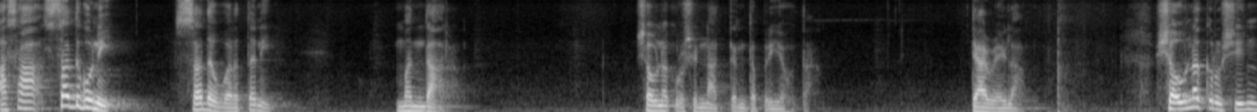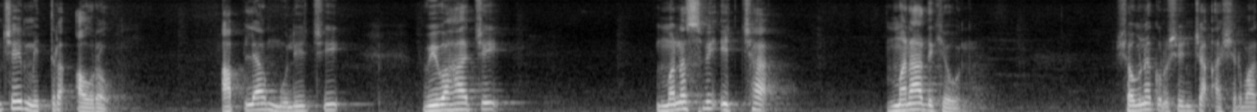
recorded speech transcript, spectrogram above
असा सद्गुणी सदवर्तनी मंदार शौनक ऋषींना अत्यंत प्रिय होता. त्यावेळेला शौनक ऋषींचे मित्र औरव आपल्या मुलीची विवाहाची मनस्वी इच्छा मनात घेऊन शौनक ऋषींच्या आश्रमात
